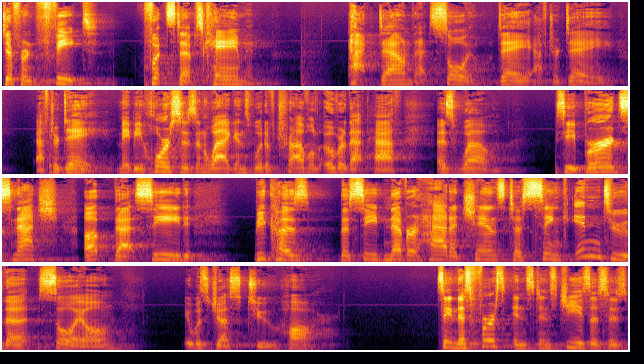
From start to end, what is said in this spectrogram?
different feet, footsteps came and packed down that soil day after day after day. Maybe horses and wagons would have traveled over that path as well. You see, birds snatch up that seed because the seed never had a chance to sink into the soil, it was just too hard. See, in this first instance, Jesus is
